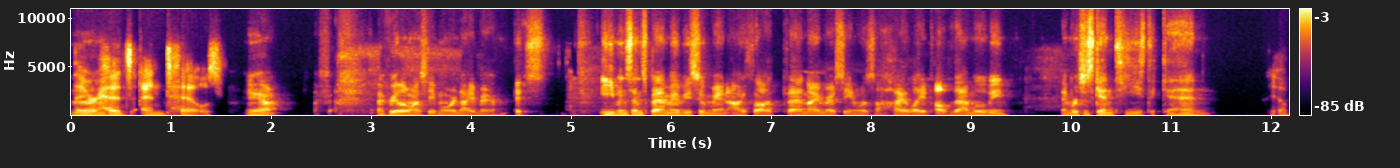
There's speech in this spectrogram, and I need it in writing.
They are Mhm. heads and tails. Yeah, I really want to see more Nightmare. It's even since Batman v Superman, I thought that Nightmare scene was a highlight of that movie, and we're just getting teased again. Yep.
